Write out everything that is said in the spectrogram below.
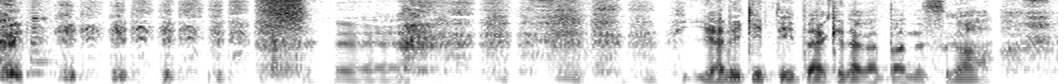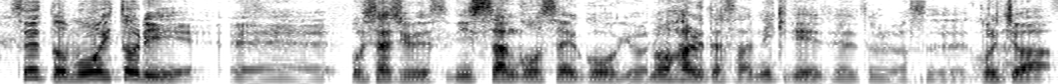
えーやりきっていただきたかったんですがそれともう一人、えーお久しぶりです。日産合成工業の春田さんに来ていただいております。こんにちは。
